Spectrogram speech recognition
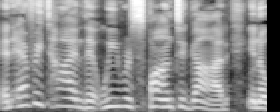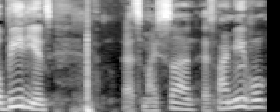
And every time that we respond to God in obedience, that's my son, that's my mijo,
